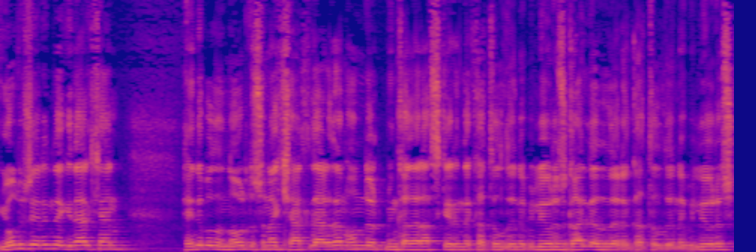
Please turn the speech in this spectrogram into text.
Yol üzerinde giderken Hannibal'ın ordusuna Keltlerden 14 bin kadar askerinde katıldığını biliyoruz. Galyalıların katıldığını biliyoruz.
